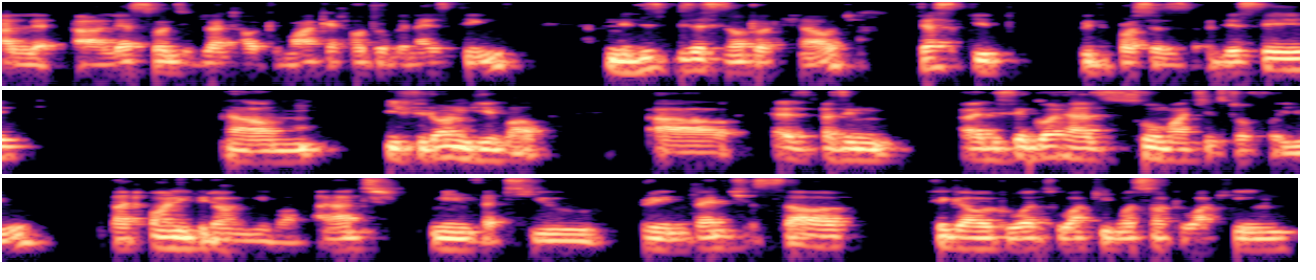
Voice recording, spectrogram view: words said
a le- uh, lessons. You've learned how to market, how to organize things. This business is not working out, just keep with the process. They say, um, if you don't give up, uh, as, as in, uh, they say God has so much in store for you, but only if you don't give up. And that means that you reinvent yourself, figure out what's working, what's not working,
